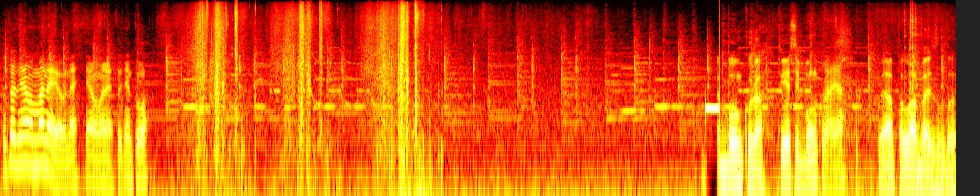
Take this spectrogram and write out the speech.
Nu tad ņemam manējo, ne? Ņemam manējo, tad ņem to. Bunkurā. Tu esi bunkurā, ja? Jā, pa labi aizlidoju.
